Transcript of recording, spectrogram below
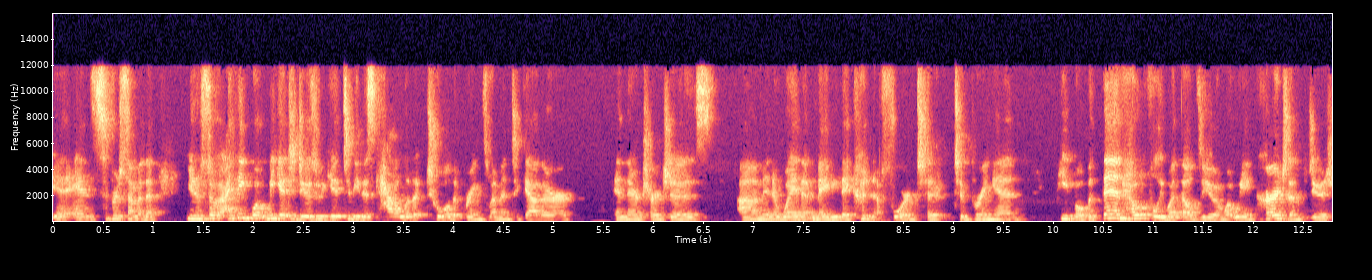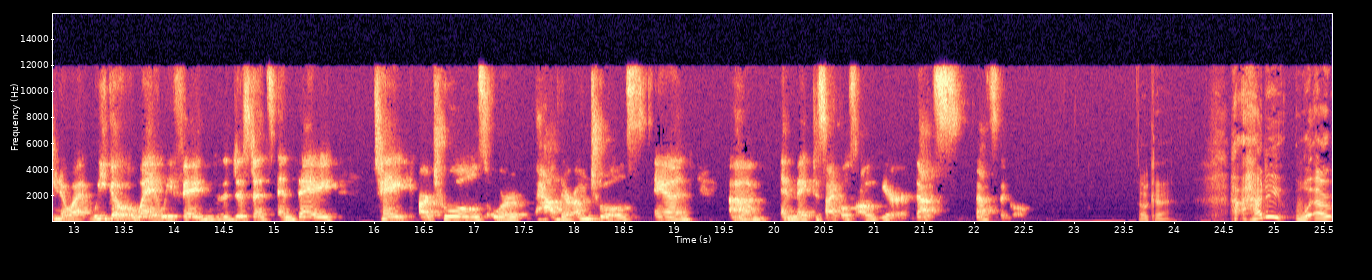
And for some of the, you know, so I think what we get to do is we get to be this catalytic tool that brings women together in their churches um, in a way that maybe they couldn't afford to to bring in people. But then hopefully what they'll do and what we encourage them to do is, you know what, we go away, we fade into the distance and they take our tools or have their own tools and um, yeah. and make disciples all year. That's that's the goal. Okay. How, how do you? Wh- uh,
